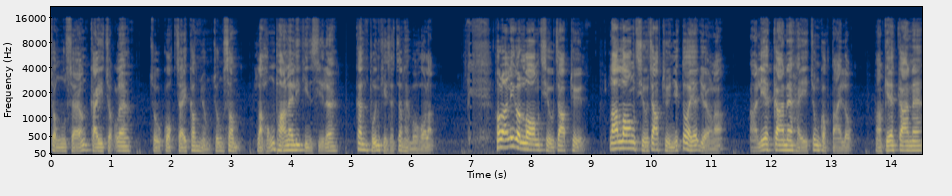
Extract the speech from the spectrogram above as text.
仲想繼續咧做國際金融中心嗱，恐怕咧呢件事咧根本其實真係冇可能。好啦，呢個浪潮集團嗱，浪潮集團亦都係一樣啦。啊，呢一間咧係中國大陸啊嘅一間咧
